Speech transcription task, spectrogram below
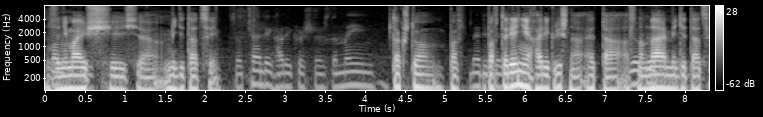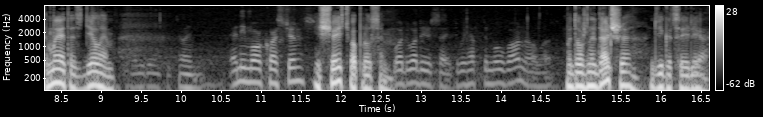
занимающиеся медитацией. Так что повторение Хари Кришна — это основная медитация. Мы это сделаем. Еще есть вопросы? Мы должны дальше двигаться или...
